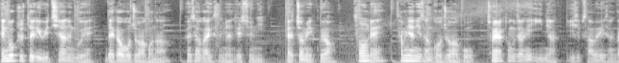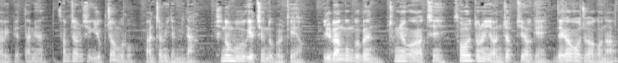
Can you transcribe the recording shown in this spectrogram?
행복주택이 위치하는 구에 내가 거주하거나 회사가 있으면 1순위. 배점이 있고요. 서울에 3년 이상 거주하고 청약통장에 2년, 24회 이상 납입했다면 3점씩 6점으로 만점이 됩니다. 신혼부부 계층도 볼게요. 일반 공급은 청년과 같이 서울 또는 연접 지역에 내가 거주하거나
